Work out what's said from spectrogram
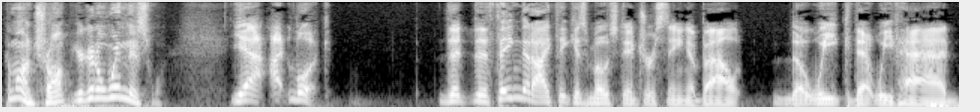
come on, Trump, you're going to win this one. Yeah, I, look, the the thing that I think is most interesting about the week that we've had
